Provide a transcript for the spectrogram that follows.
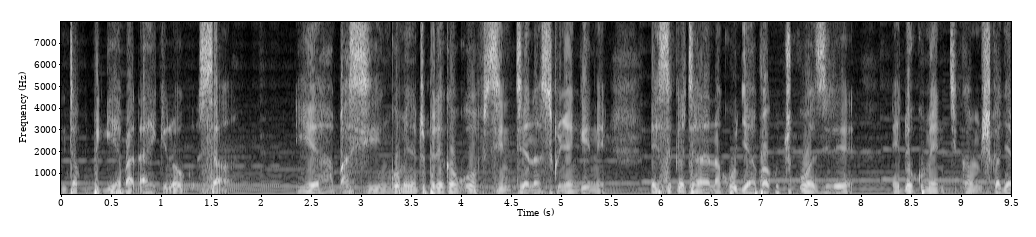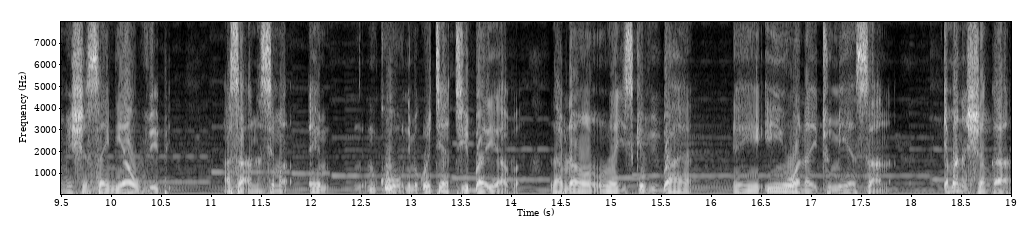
nitakupigia baadaye kidogo. Sawa. Yeah basi ngome inatupeleka huko ofisini tena siku nyingine. Eh, secretary anakuja hapa kuchukua zile e, document. Kama mshikaji amesha saini au vipi? Sasa anasema e, mkuu nimekuletea tiba hii hapa. Labda unajisikia vibaya? Eh, hii huwa anaitumia sana. Jamaa anashangaa.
